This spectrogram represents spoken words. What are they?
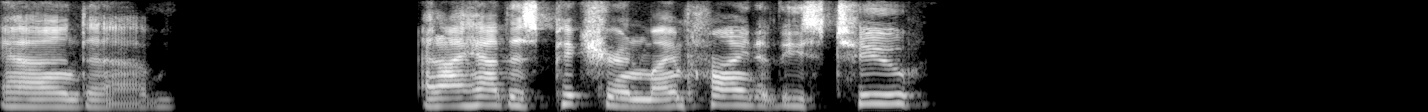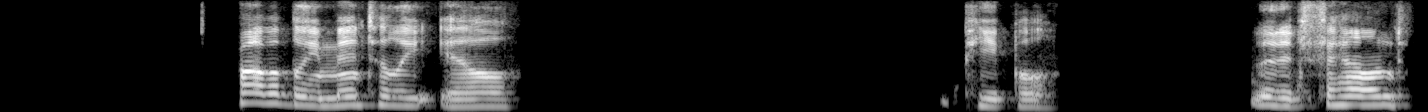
And um, and I had this picture in my mind of these two probably mentally ill people that had found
